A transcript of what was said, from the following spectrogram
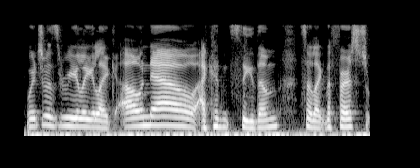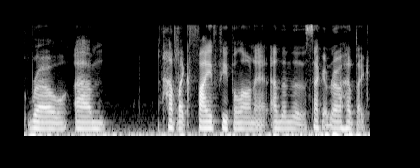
which was really like, oh no, I couldn't see them. So like the first row, um, had like five people on it and then the second row had like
